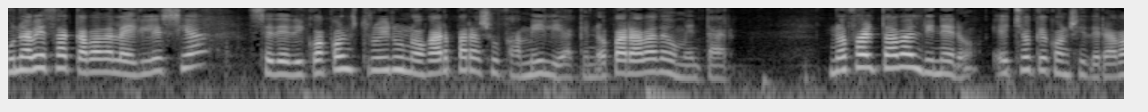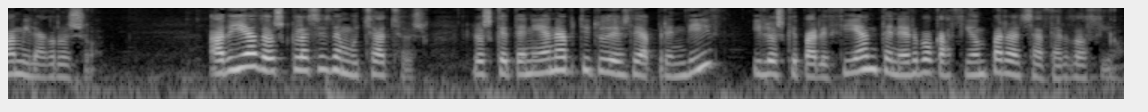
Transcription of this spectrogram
Una vez acabada la iglesia, se dedicó a construir un hogar para su familia, que no paraba de aumentar. No faltaba el dinero, hecho que consideraba milagroso. Había dos clases de muchachos, los que tenían aptitudes de aprendiz y los que parecían tener vocación para el sacerdocio.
